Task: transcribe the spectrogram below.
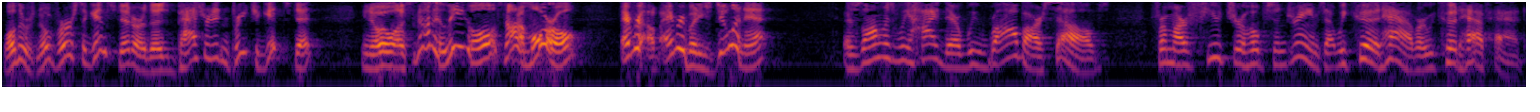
well, there was no verse against it, or the pastor didn't preach against it. You know, it's not illegal, it's not immoral. Every, everybody's doing it. As long as we hide there, we rob ourselves from our future hopes and dreams that we could have or we could have had.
